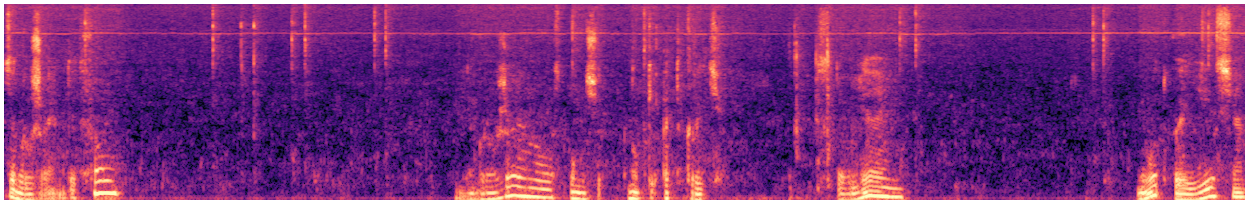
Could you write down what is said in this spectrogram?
Загружаем этот файл. Загружаем его с помощью кнопки открыть. Вставляем. И вот появился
